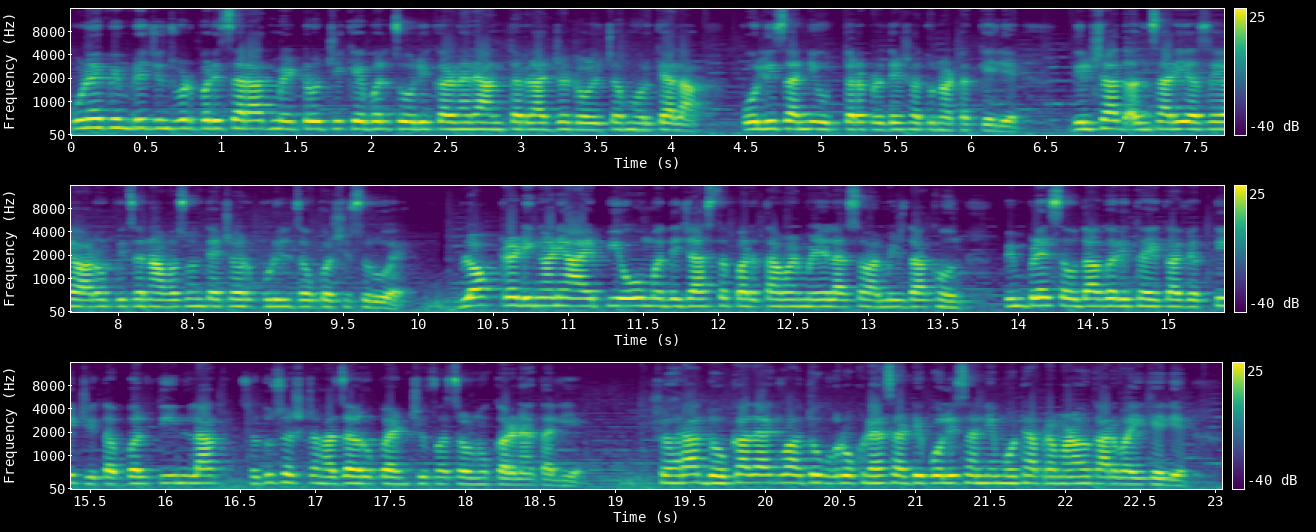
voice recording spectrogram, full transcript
पुणे पिंपरी चिंचवड परिसरात मेट्रोची केबल चोरी करणाऱ्या आंतरराज्य टोळीच्या म्होरक्याला पोलिसांनी उत्तर प्रदेशातून अटक केली आहे. दिलशाद अन्सारी असं या आरोपीचं नाव असून त्याच्यावर पुढील चौकशी सुरू आहे. ब्लॉक ट्रेडिंग आणि आयपीओ मध्ये जास्त परतावा मिळेल असं आमिष दाखवून पिंपळे सौदागर इथं एका व्यक्तीची तब्बल तीन लाख सदुसष्ट हजार रुपयांची फसवणूक करण्यात आली आहे. शहरात धोकादायक वाहतूक रोखण्यासाठी पोलिसांनी मोठ्या प्रमाणावर कारवाई केली आहे.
